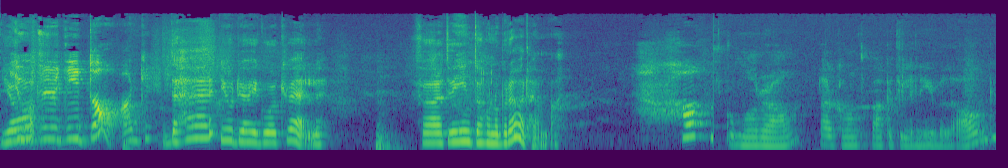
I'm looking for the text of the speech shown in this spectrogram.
Ja, Gjorde du det idag? det här gjorde jag igår kväll. För att vi inte har något bröd hemma. Ja. God morgon. Välkommen tillbaka till en ny vlogg.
